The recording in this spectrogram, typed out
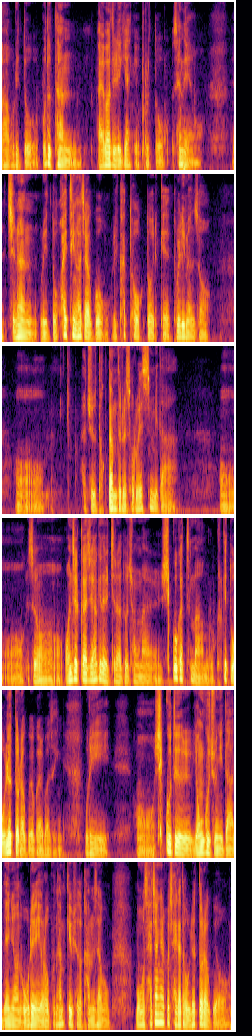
아 우리 또 뿌듯한 알바들 얘기하니까 옆으로 또 새네요. 예 지난 우리 또 화이팅 하자고 우리 카톡도 이렇게 돌리면서 어 아주 덕담들을 서로 했습니다. 어 그래서 언제까지 하게 될지라도 정말 식구 같은 마음으로 그렇게 또 올렸더라고요 그 알바생이. "우리 어 식구들 연구 중이다. 내년 올해 여러분 함께 해 주셔서 감사하고." 뭐 사장이 할거 자기가 다 올렸더라고요.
